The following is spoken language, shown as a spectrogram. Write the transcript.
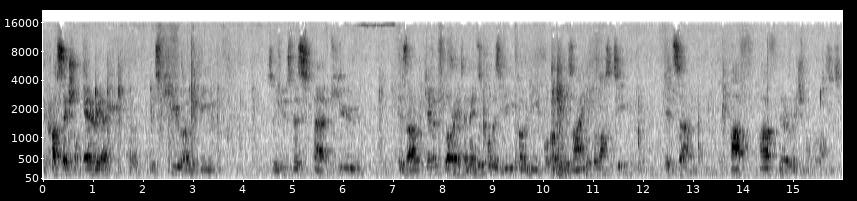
the cross-sectional area is Q over V. So use this uh, Q is our given flow rate, and then call this VOD for over-designed velocity. It's um, half, half the original velocity.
